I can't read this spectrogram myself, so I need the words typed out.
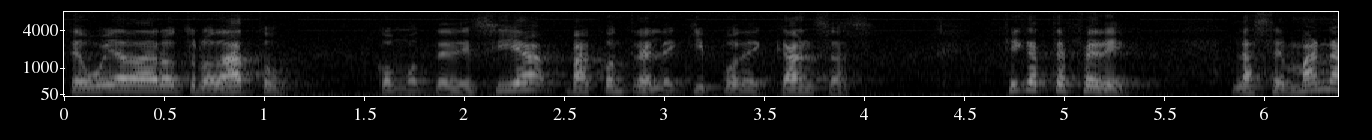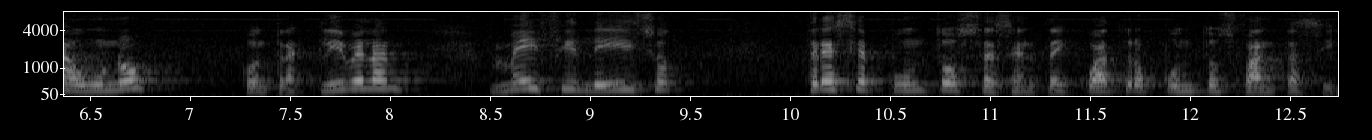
Te voy a dar otro dato. Como te decía, va contra el equipo de Kansas. Fíjate, Fede, la semana 1 contra Cleveland, Mayfield le hizo 13 puntos, 64 puntos fantasy.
